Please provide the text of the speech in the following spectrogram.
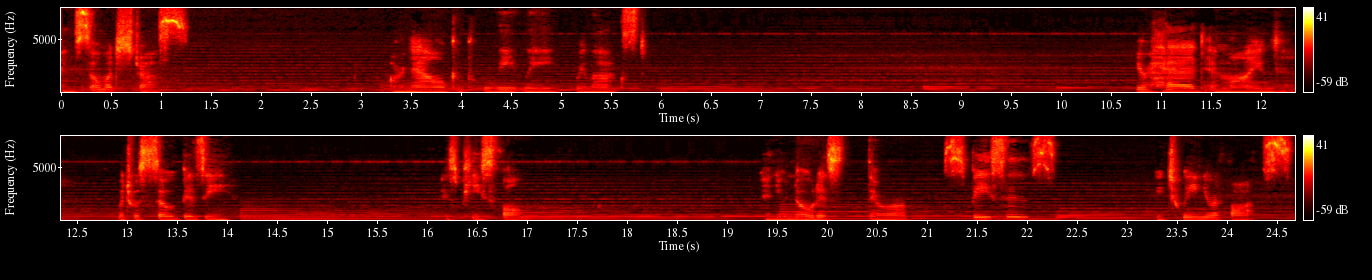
and so much stress, are now completely relaxed. Your head and mind, which was so busy, is peaceful. And you notice there are spaces between your thoughts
